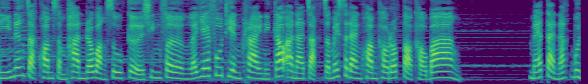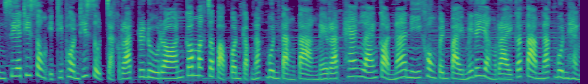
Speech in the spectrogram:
นี้เนื่องจากความสัมพันธ์ระหว่างซูเก๋อชิงเฟิง และเย่ฟู่เทียนใครในเก้าอาณาจักรจะไม่แสดงความเคารพต่อเขาบ้าง แม้แต่นักบุญเซียที่ทรงอิทธิพลที่สุดจากรัฐฤดูร้อนก็มักจะปะปนกับนักบุญต่างๆ ในรัฐแห้งแล้งก่อนหน้านี้คงเป็นไปไม่ได้อย่างไรก็ตามนักบุญแห่ง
